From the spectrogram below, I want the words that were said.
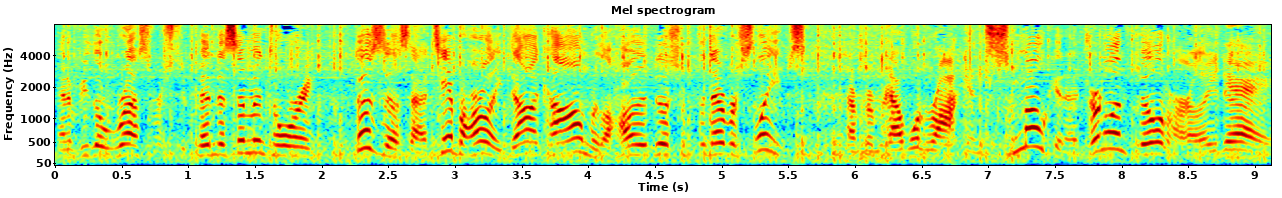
and view the rest of our stupendous inventory. Visit us at TampaHarley.com where the Harley dealership that never sleeps. And remember, have one rocking, smoking, adrenaline-filled Harley day.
